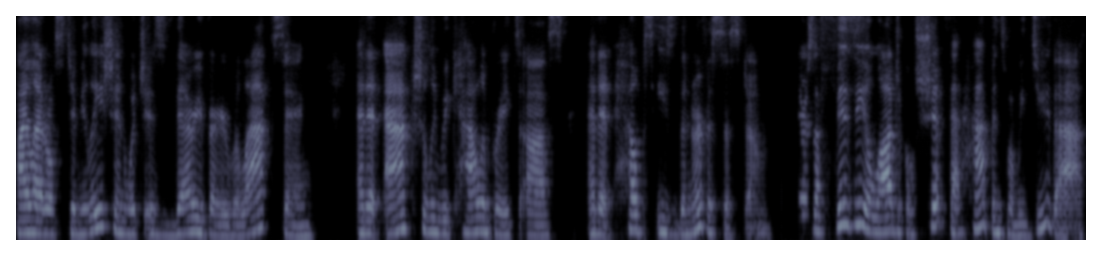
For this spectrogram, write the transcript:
bilateral stimulation, which is very, very relaxing. And it actually recalibrates us and it helps ease the nervous system. There's a physiological shift that happens when we do that.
